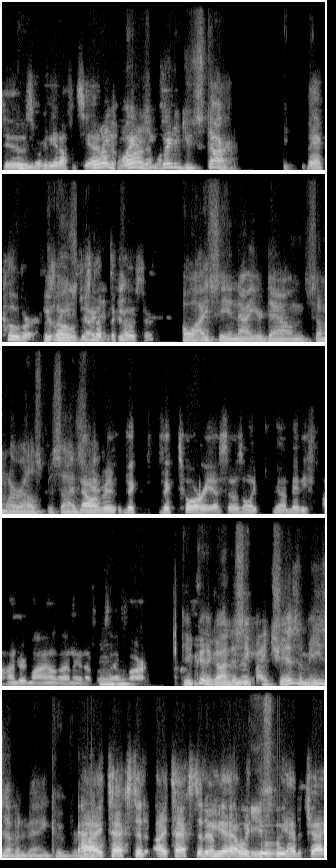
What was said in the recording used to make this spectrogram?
do, so we're gonna get off in Well, Seattle wait, tomorrow. where did you, we'll- where did you start? Vancouver, Oh, you so just up the in- coaster. Oh, I see. And now you're down somewhere else besides. Now that. we're in Vic, Victoria, so it was only you know, maybe hundred miles. I don't even know if it was that Mhm. far. You could have gone to see Mike Chisholm. He's up in Vancouver. I texted, I texted him. Yeah, we He's- we had a chat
